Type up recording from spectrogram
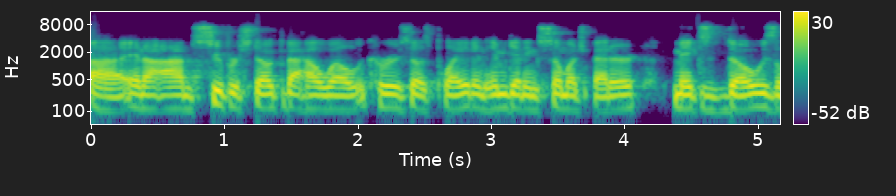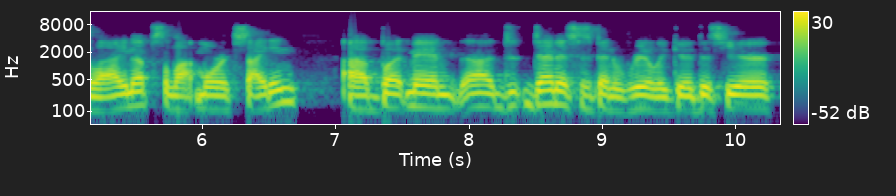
Uh, and I'm super stoked about how well Caruso's played, and him getting so much better makes those lineups a lot more exciting. Uh, but man, uh, D- Dennis has been really good this year,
